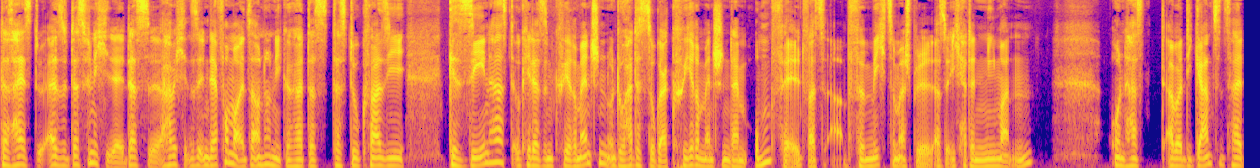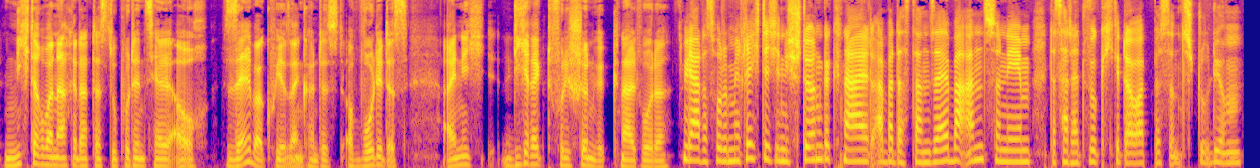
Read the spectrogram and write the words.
Das heißt, also das finde ich, das habe ich in der Form jetzt auch noch nie gehört, dass, dass du quasi gesehen hast, okay, da sind queere Menschen und du hattest sogar queere Menschen in deinem Umfeld, was für mich zum Beispiel, also ich hatte niemanden und hast aber die ganze Zeit nicht darüber nachgedacht, dass du potenziell auch selber queer sein könntest, obwohl dir das eigentlich direkt vor die Stirn geknallt wurde. Ja, das wurde mir richtig in die Stirn geknallt, aber das dann selber anzunehmen, das hat halt wirklich gedauert bis ins Studium.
